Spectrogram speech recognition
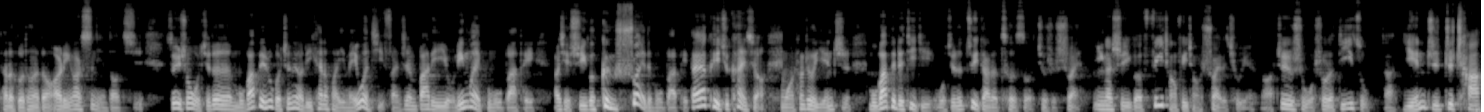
他的合同要到二零二四年到期。所以说，我觉得姆巴佩如果真的要离开的话也没问题，反正巴黎有另外一个姆巴佩，而且是一个更帅的姆巴佩。大家可以去看一下啊，网上这个颜值，姆巴佩的弟弟，我觉得最大的特色就是帅，应该是一个非常非。非常帅的球员啊，这就是我说的第一组啊，颜值之差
